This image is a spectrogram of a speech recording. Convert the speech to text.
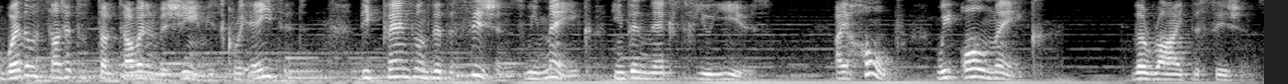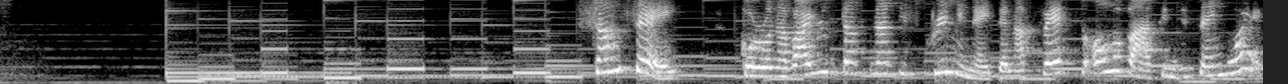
Whether such a totalitarian regime is created depends on the decisions we make in the next few years. I hope we all make the right decisions. Some say coronavirus does not discriminate and affects all of us in the same way.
